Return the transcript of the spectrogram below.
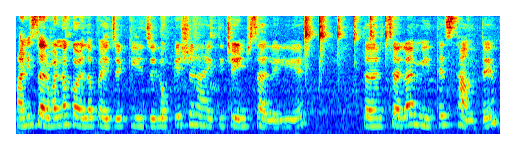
आणि सर्वांना कळलं पाहिजे की जे लोकेशन आहे ती चेंज झालेली आहे. तर चला मी इथेच थांबते.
